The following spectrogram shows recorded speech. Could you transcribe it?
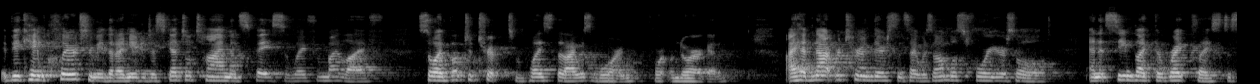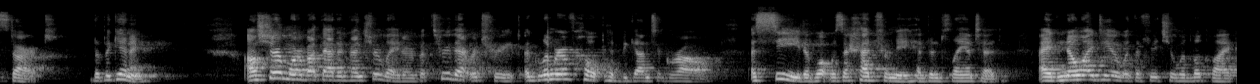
It became clear to me that I needed to schedule time and space away from my life, so I booked a trip to the place that I was born, Portland, Oregon. I had not returned there since I was almost four years old, and it seemed like the right place to start, the beginning. I'll share more about that adventure later, but through that retreat, a glimmer of hope had begun to grow. A seed of what was ahead for me had been planted. I had no idea what the future would look like,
